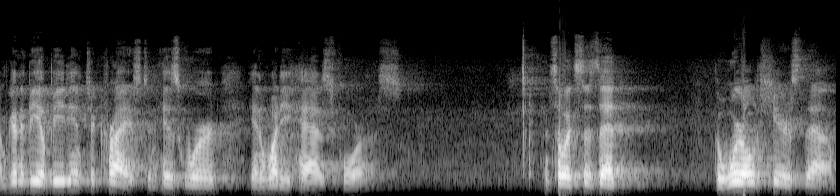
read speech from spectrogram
I'm going to be obedient to Christ and His word and what He has for us. And so it says that the world hears them,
